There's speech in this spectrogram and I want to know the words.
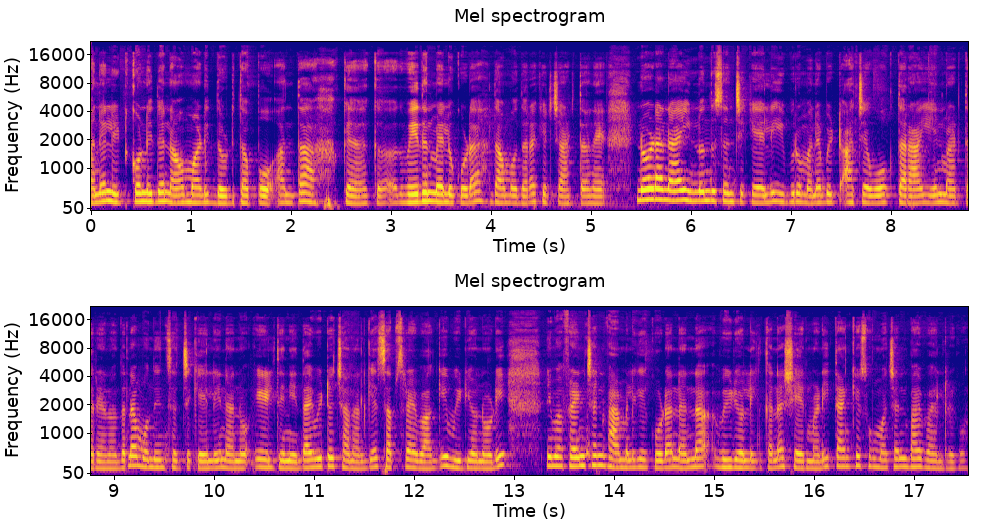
ಮನೇಲಿ ಇಟ್ಕೊಂಡಿದ್ದೆ, ನಾವು ಮಾಡಿದ ದೊಡ್ಡ ತಪ್ಪು ಅಂತ ವೇದನ ಮೇಲೂ ಕೂಡ ದಾಮೋದರ ಕಿರ್ಚಾಡ್ತಾನೆ. ನೋಡೋಣ, ಇನ್ನೊಂದು ಸಂಚಿಕೆಯಲ್ಲಿ ಇಬ್ಬರು ಮನೆ ಬಿಟ್ಟು ಆಚೆ ಹೋಗ್ತಾರಾ, ಏನು ಮಾಡ್ತಾರೆ ಅನ್ನೋದನ್ನು ಮುಂದಿನ ಸಂಚಿಕೆಯಲ್ಲಿ ನಾನು ಹೇಳ್ತೀನಿ. ದಯವಿಟ್ಟು ಚಾನಲ್ಗೆ ಸಬ್ಸ್ಕ್ರೈಬ್ ಆಗಿ ವಿಡಿಯೋ ನೋಡಿ. ನಿಮ್ಮ ಫ್ರೆಂಡ್ಸ್ ಆ್ಯಂಡ್ ಫ್ಯಾಮಿಲಿಗೆ ಕೂಡ ನನ್ನ ವಿಡಿಯೋ ಲಿಂಕನ್ನು ಶೇರ್ ಮಾಡಿ. Thank you so much and bye bye ಎಲ್ರಿಗೂ.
